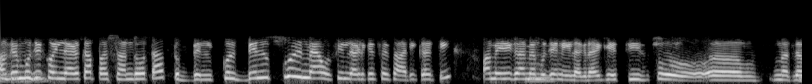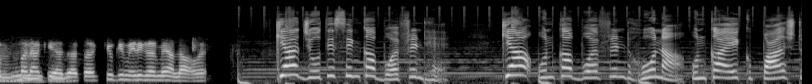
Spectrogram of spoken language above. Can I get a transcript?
अगर हम्म, मुझे हम्म। कोई लड़का पसंद होता तो बिल्कुल बिल्कुल मैं उसी लड़के से शादी करती। और मेरे घर में हम्म। मुझे नहीं लग रहा है कि इस चीज़ को आ, मतलब हम्म, मना हम्म, किया। जाता क्योंकि मेरे घर में अलाव है क्या ज्योति सिंह का बॉयफ्रेंड है क्या उनका बॉयफ्रेंड होना उनका एक पास्ट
